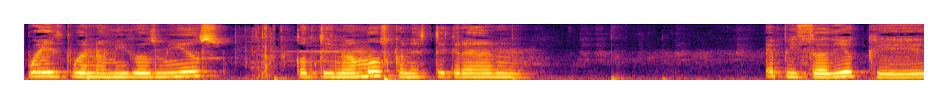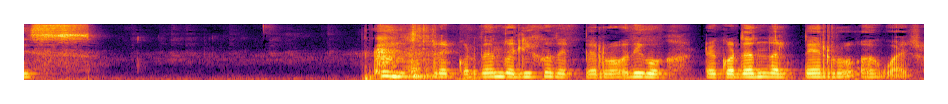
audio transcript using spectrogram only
Pues bueno amigos míos, continuamos con este gran episodio que es recordando al hijo del perro, digo, recordando al perro aguayo.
